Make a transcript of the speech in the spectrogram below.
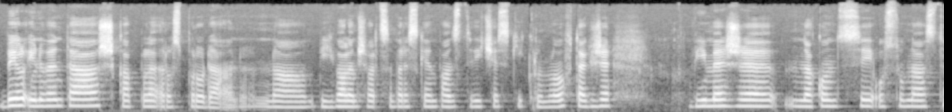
byl inventář kaple rozprodán na bývalém švarcemberském panství Český Krumlov, takže Víme, že na konci 18.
